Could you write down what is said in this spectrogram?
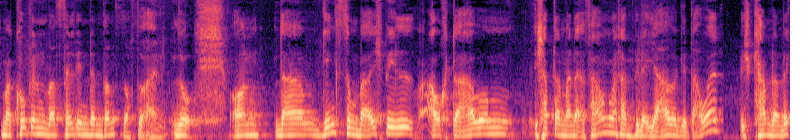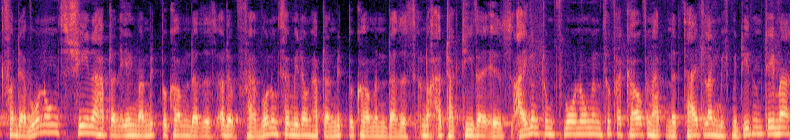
Mal gucken, was fällt Ihnen denn sonst noch so ein. So, und da ging es zum Beispiel auch darum, ich habe dann meine Erfahrung gemacht, hat wieder Jahre gedauert. Ich kam dann weg von der Wohnungsschiene, habe dann irgendwann mitbekommen, dass es, oder von Wohnungsvermietung, habe dann mitbekommen, dass es noch attraktiver ist, Eigentumswohnungen zu verkaufen. Habe eine Zeit lang mich mit diesem Thema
